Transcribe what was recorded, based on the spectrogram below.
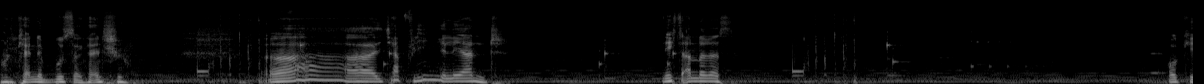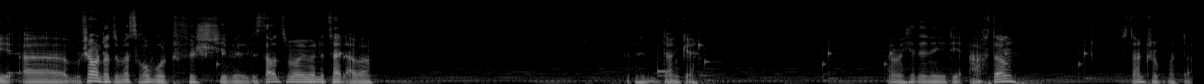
Und keine Booster, kein Schuh. Ah, ich habe fliegen gelernt. Nichts anderes. Okay, äh, schauen wir trotzdem, was Robotfisch hier will. Das dauert zwar immer eine Zeit, aber... Danke. Aber ich hätte eine Idee. Achtung! Stunt-Roboter.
